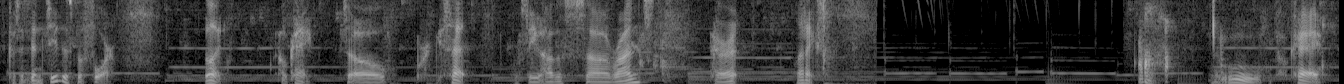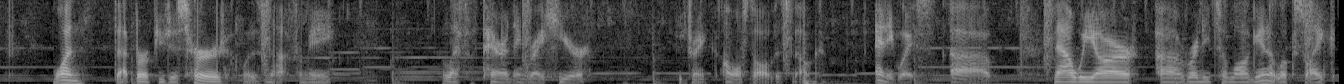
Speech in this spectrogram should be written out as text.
because I didn't see this before. Good. Okay, so we're set. We'll see how this uh, runs. Parrot Linux. Ooh, okay. One, that burp you just heard was not for me. A life of parenting right here. He drank almost all of his milk. Anyways, uh, now we are uh, ready to log in, it looks like.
